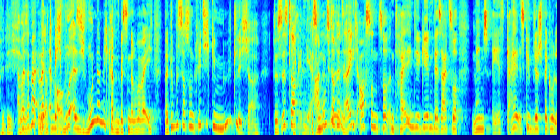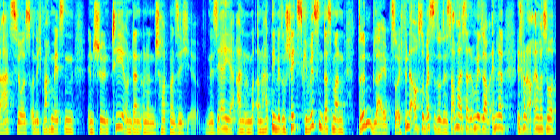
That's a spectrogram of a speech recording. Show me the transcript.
finde ich. Aber äh, sag mal, aber, aber ich, also ich wundere mich gerade ein bisschen darüber, weil ich, weil du bist doch so ein richtig gemütlicher. Das ist doch, bin- ja, es muss doch jetzt natürlich. eigentlich auch so, ein- so ein Teil in dir geben, der sagt so, Mensch, ey, ist geil, es gibt wieder Spekulatius und ich mache mir jetzt einen, einen schönen Tee und dann, und dann schaut man sich eine Serie an und und hat nicht mehr so ein schlechtes Gewissen, dass man drin bleibt. So, ich finde auch so, weißt du, so der Sommer ist dann irgendwie so am Ende ist man auch einfach so,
